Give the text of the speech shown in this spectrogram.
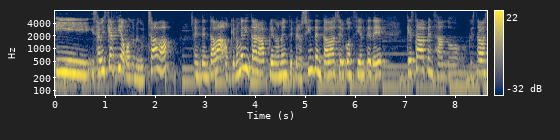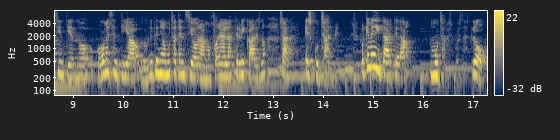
Y, ¿sabéis qué hacía cuando me duchaba? O sea, intentaba, aunque no meditara plenamente, pero sí intentaba ser consciente de qué estaba pensando, o qué estaba sintiendo, o cómo me sentía, o dónde tenía mucha tensión, a lo mejor eran las cervicales, ¿no? O sea, escucharme. Porque meditar te da muchas respuestas. Luego,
